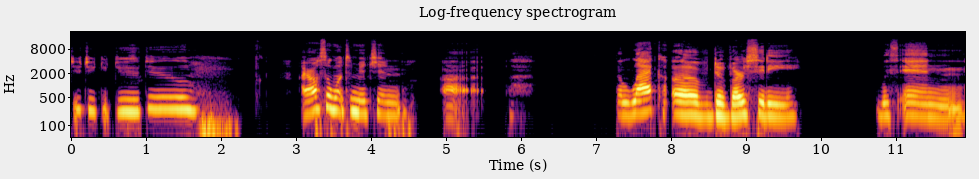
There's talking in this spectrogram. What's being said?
do do do do do. I also want to mention uh, the lack of diversity within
